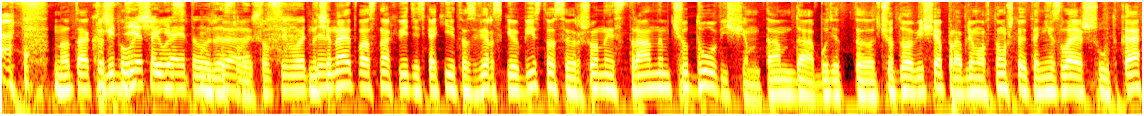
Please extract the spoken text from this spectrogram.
ну так уж получилось. Где-то я это уже слышал сегодня. Начинает во снах видеть какие-то зверские убийства, совершенные странным чудовищем. Там, да, будет чудовище. Проблема в том, что это не злая шутка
